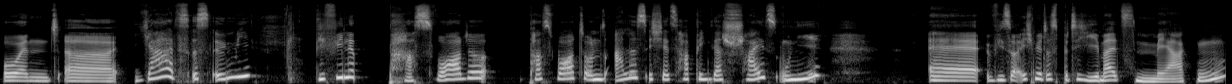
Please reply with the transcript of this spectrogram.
Und äh, ja, das ist irgendwie, wie viele Passworte, Passworte und alles ich jetzt habe wegen der Scheiß-Uni. Äh, wie soll ich mir das bitte jemals merken?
